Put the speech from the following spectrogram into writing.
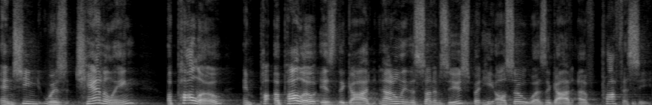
and she was channeling Apollo, and Apollo is the god, not only the son of Zeus, but he also was a god of prophecy.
